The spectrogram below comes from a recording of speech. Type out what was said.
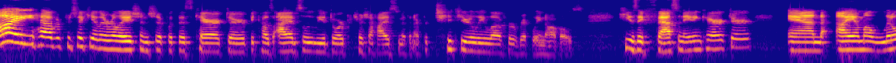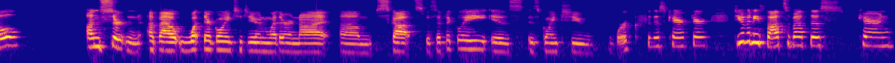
I have a particular relationship with this character because I absolutely adore Patricia Highsmith and I particularly love her Ripley novels. He is a fascinating character, and I am a little uncertain about what they're going to do and whether or not um, Scott specifically is is going to work for this character. Do you have any thoughts about this, Karen?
